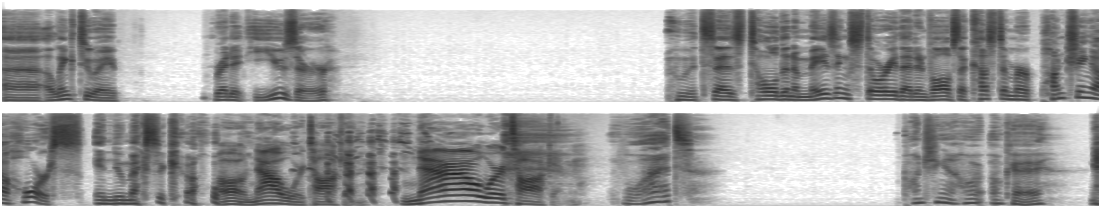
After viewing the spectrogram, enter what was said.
uh, a link to a Reddit user who it says told an amazing story that involves a customer punching a horse in New Mexico. Oh, now we're talking. now we're talking. what? Punching a horse? Okay.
